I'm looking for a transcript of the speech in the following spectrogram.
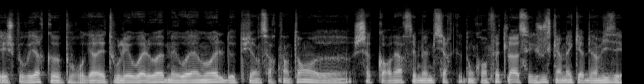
Et je peux vous dire que pour regarder tous les OLOM et OMOL depuis un certain temps, euh, chaque corner c'est le même cirque. Donc en fait là, c'est juste qu'un mec a bien visé.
